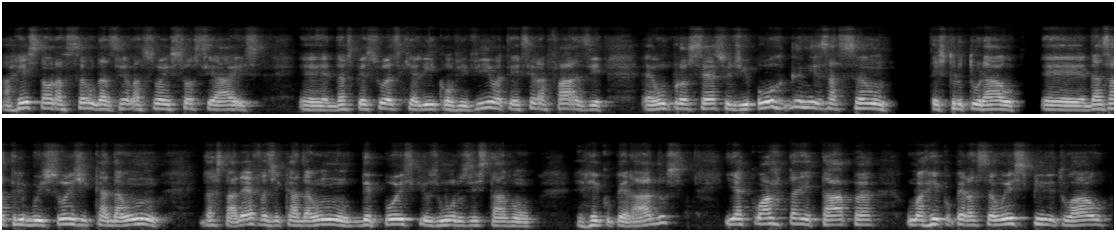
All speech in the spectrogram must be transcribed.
a restauração das relações sociais eh, das pessoas que ali conviviam. A terceira fase é um processo de organização estrutural eh, das atribuições de cada um, das tarefas de cada um depois que os muros estavam recuperados. E a quarta etapa, uma recuperação espiritual,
